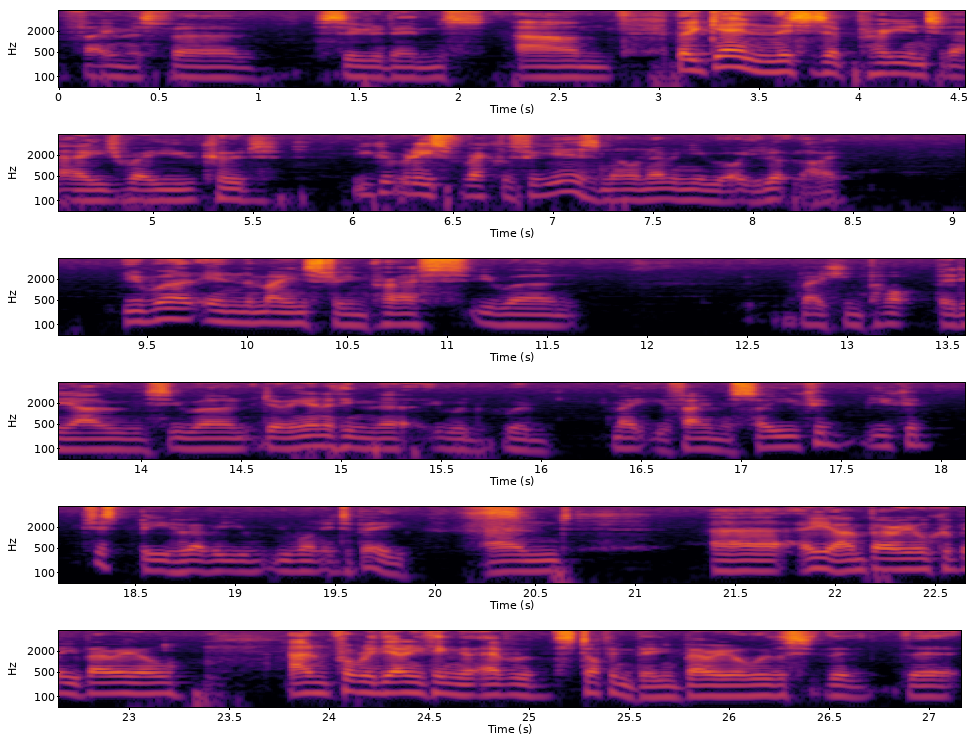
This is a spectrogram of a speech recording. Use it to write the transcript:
famous for pseudonyms. Um, but again, this is a pre-internet age where you could you could release records for years and no one ever knew what you looked like. You weren't in the mainstream press. You weren't making pop videos. You weren't doing anything that would would make you famous. So you could you could just be whoever you, you wanted to be. And uh, yeah, and Burial could be Burial. And probably the only thing that ever stopped him being Burial was the the,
